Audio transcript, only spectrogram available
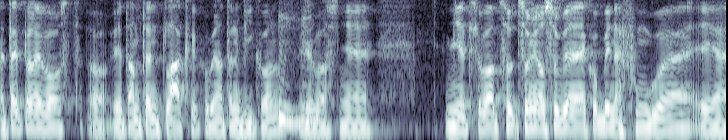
netrpělivost, uh, je tam ten tlak jakoby na ten výkon, mm-hmm. že vlastně mě třeba, co, co mi o sobě jakoby nefunguje, je,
